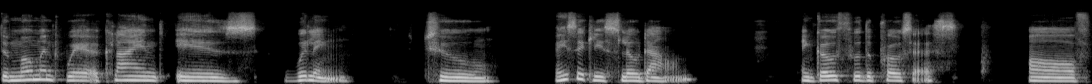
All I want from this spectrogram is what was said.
The moment where a client is willing to basically slow down and go through the process of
